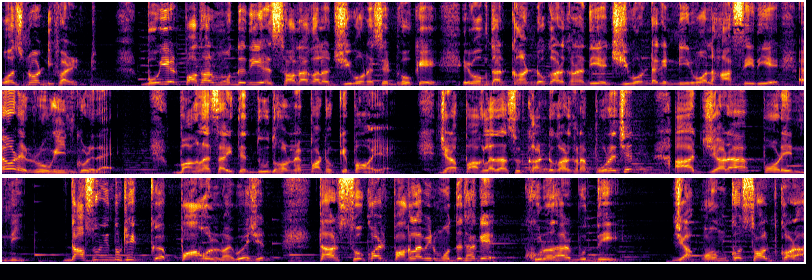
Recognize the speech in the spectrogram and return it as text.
ওয়াজ নট ডিফারেন্ট বইয়ের পাতার মধ্যে দিয়ে সাদা কালো জীবন এসে ঢোকে এবং তার কাণ্ড কারখানা দিয়ে জীবনটাকে নির্মল হাসি দিয়ে একেবারে রঙিন করে দেয়। বাংলা সাহিত্যে দু ধরনের পাঠককে পাওয়া যায়। যারা পাগলা দাসুর কাণ্ড কারখানা পড়েছেন আর যারা পড়েননি। দাসু কিন্তু ঠিক পাগল নয়, বুঝেছেন? তার সোকল্ড পাগলামির মধ্যে থাকে ক্ষুরধার বুদ্ধি, যা অঙ্ক সলভ করা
